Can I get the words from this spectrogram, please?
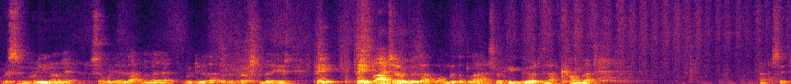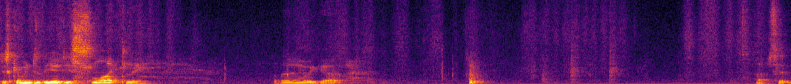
with some green on it. So we'll do that in a minute. We'll do that with the brush in a minute. Paint, paint right over that one with the black. It's looking good, that comet. That's it, just come into the edges slightly. There we go. That's it.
